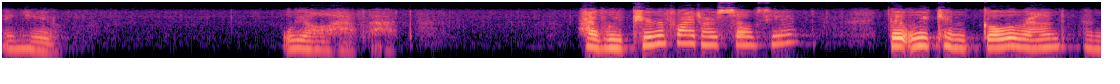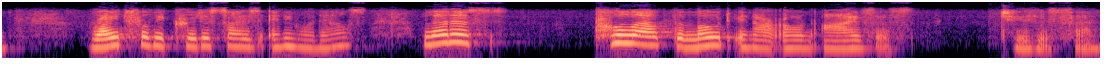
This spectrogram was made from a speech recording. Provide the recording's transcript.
In you. We all have that. Have we purified ourselves yet? That we can go around and rightfully criticize anyone else? Let us pull out the mote in our own eyes, as Jesus said.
